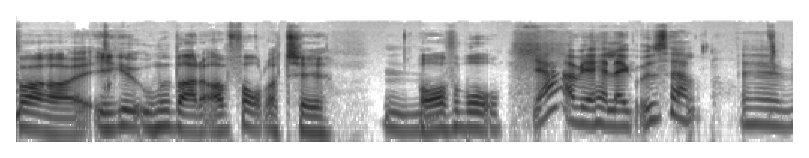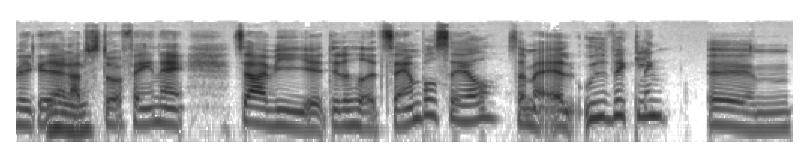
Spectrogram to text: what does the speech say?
for ikke umiddelbart at opfordre til Mm. overforbrug. Ja, og vi har heller ikke udsalg, øh, hvilket jeg er ret stor fan af. Så har vi øh, det, der hedder et sample sale, som er al udvikling. Øhm,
